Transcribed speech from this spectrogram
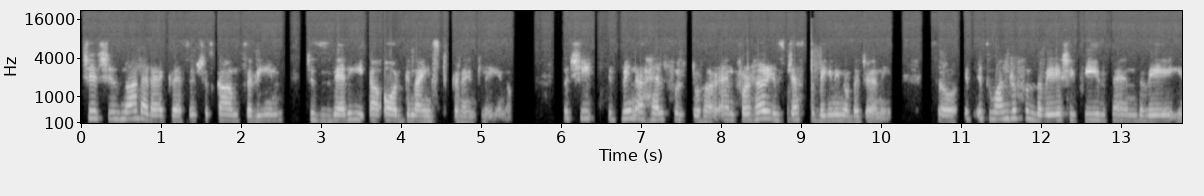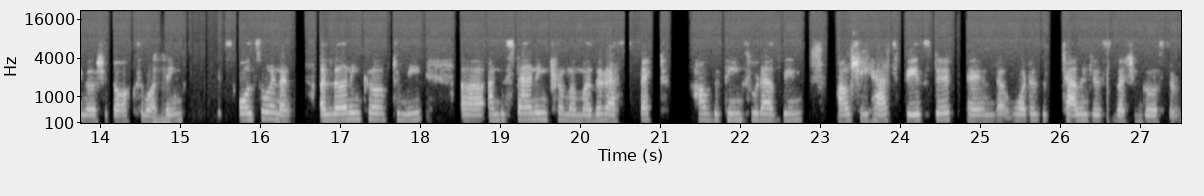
she's she's not that aggressive. She's calm, serene. She's very uh, organized currently, you know. So she it's been a helpful to her, and for her, it's just the beginning of the journey. So it, it's wonderful the way she feels and the way you know she talks about mm-hmm. things. It's also an a learning curve to me, uh, understanding from a mother aspect how the things would have been, how she has faced it, and uh, what are the challenges that she goes through.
